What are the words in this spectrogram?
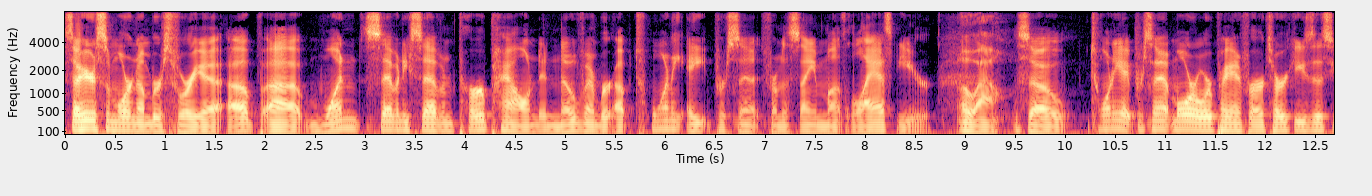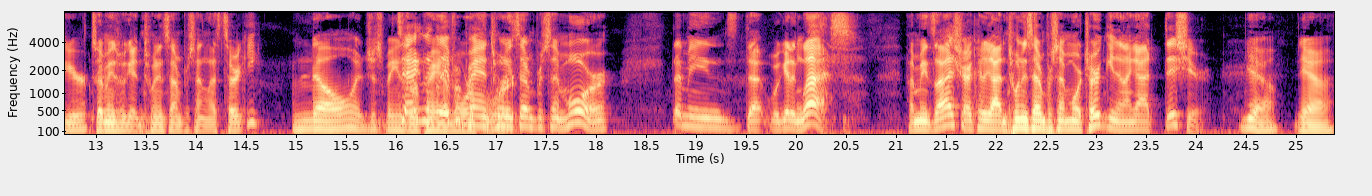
So here's some more numbers for you. Up uh, 177 per pound in November, up 28 percent from the same month last year. Oh wow! So 28 percent more we're paying for our turkeys this year. So that means we're getting 27 percent less turkey. No, it just means we're Technically, paying if we're paying 27 percent more, that means that we're getting less. That means last year I could have gotten 27 percent more turkey than I got this year. Yeah, yeah.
